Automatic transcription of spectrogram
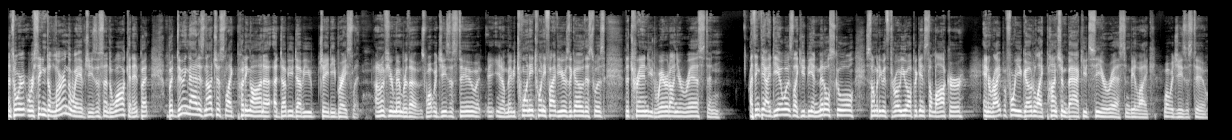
And so we're, we're seeking to learn the way of Jesus and to walk in it, but, but doing that is not just like putting on a, a WWJD bracelet. I don't know if you remember those. What would Jesus do? You know, maybe 20, 25 years ago, this was the trend. You'd wear it on your wrist. And I think the idea was like you'd be in middle school, somebody would throw you up against a locker, and right before you go to like punch him back, you'd see your wrist and be like, what would Jesus do?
